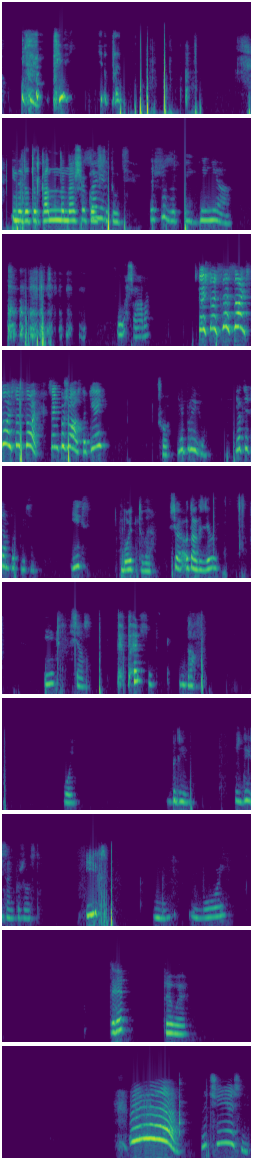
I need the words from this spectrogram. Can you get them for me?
І недоторканна наша конституція. Да что за фигня? Лошара. Стой, стой, стой, Сань, стой, стой, стой. Сань, пожалуйста, окей? Що? Не прыгай. Як ты там подписан? X. Бойт ТВ. Все, отак сделай. X. Сейчас. Ти перший. Да. Ой. Блин. Жди, Сань, пожалуйста. Ікс. Бой. ТВ. Е! Ну честно.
